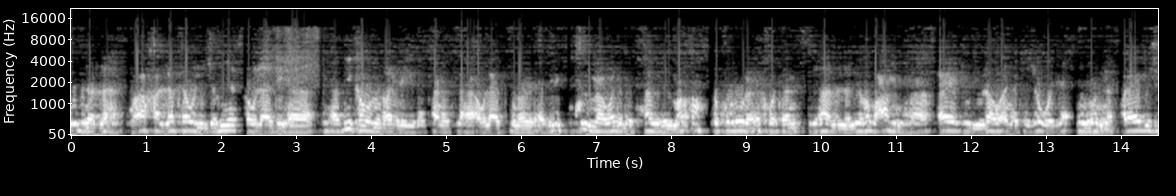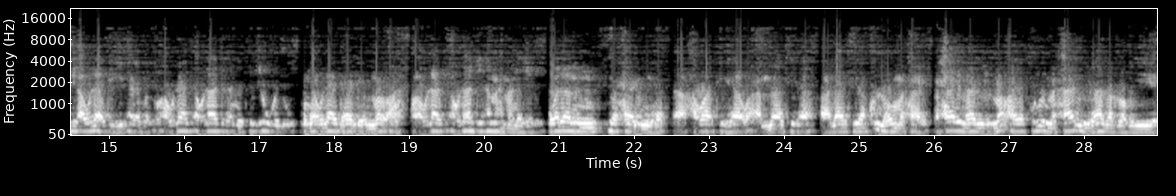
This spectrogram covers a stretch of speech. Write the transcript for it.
ابنا لها. وأخا لك ولجميع أولادها من أبيك ومن غيره إذا كانت لها أولاد من غير أبيك كل ما ولدت هذه المرأة يكونون إخوة لهذا الذي رضع منها. لا يجوز له أن يتزوج منهن ولا يجوز لأولاده أيضا. وأولاد أولاده أن يتزوجوا من أولاد هذه المرأة وأولاد أولادها مهما نزلوا ولا من محارمها أخواتها وعماتها خالاتها كلهم محارم. محارم هذه المرأة يكونون محارم لهذا الرضيع.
